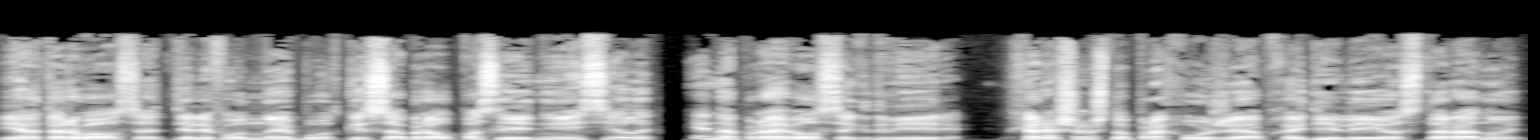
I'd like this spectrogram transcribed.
Я оторвался от телефонной будки, собрал последние силы и направился к двери. Хорошо, что прохожие обходили ее стороной.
